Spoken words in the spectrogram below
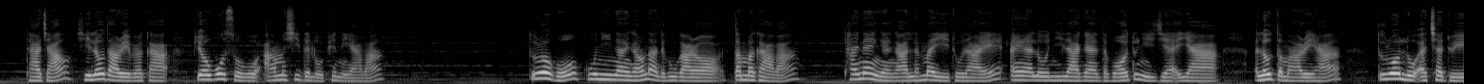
။ဒါကြောင့်ရေလုတ်သားတွေဘက်ကပျော်ဖို့ဆိုဖို့အားမရှိသလိုဖြစ်နေရပါ။သူတို့ကိုကူညီနိုင်ကောင်းတာတခုကတော့တမကပါ။ထိုင်းနိုင်ငံကလက်မှတ်ရေးထိုးထားတဲ့ ILO ညီလာခံသဘောတူညီချက်အရအလုတ်သမားတွေဟာ သူတို့လိုအပ်ချက်တွေ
